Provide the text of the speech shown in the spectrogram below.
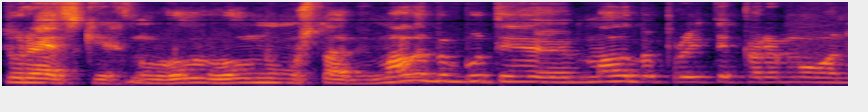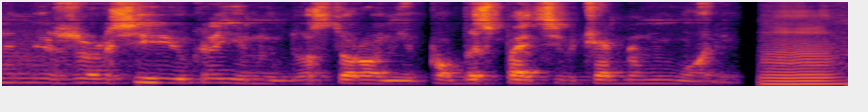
турецьких, ну, в головному штабі, мали би бути, мали би пройти перемовини між Росією і Україною двосторонні по безпеці в Чорному морі. Угу.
